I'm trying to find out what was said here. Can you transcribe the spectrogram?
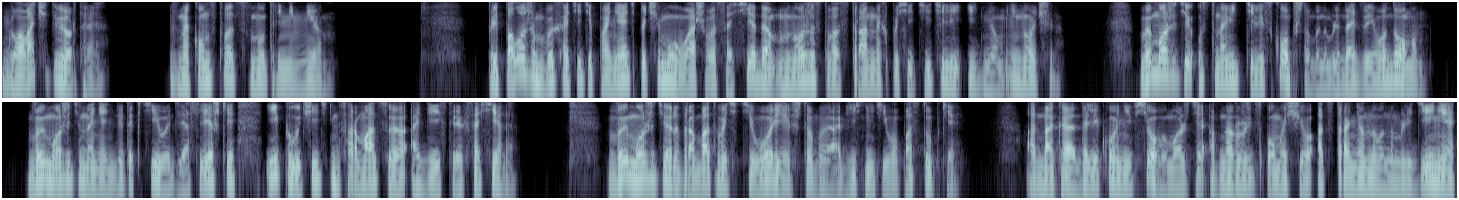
Глава 4. Знакомство с внутренним миром. Предположим, вы хотите понять, почему у вашего соседа множество странных посетителей и днем, и ночью. Вы можете установить телескоп, чтобы наблюдать за его домом. Вы можете нанять детектива для слежки и получить информацию о действиях соседа. Вы можете разрабатывать теории, чтобы объяснить его поступки. Однако далеко не все вы можете обнаружить с помощью отстраненного наблюдения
